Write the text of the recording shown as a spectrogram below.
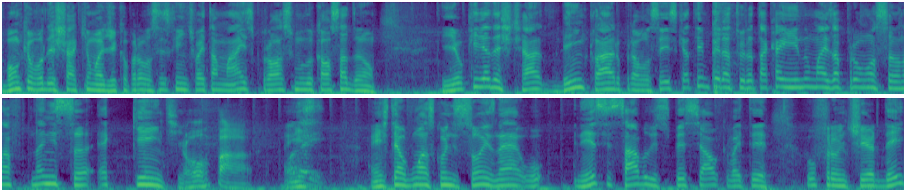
Bom que eu vou deixar aqui uma dica para vocês que a gente vai estar mais próximo do calçadão. E eu queria deixar bem claro para vocês que a temperatura tá caindo, mas a promoção na, na Nissan é quente. Opa! A gente, a gente tem algumas condições, né? O- nesse sábado especial que vai ter o Frontier Day,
